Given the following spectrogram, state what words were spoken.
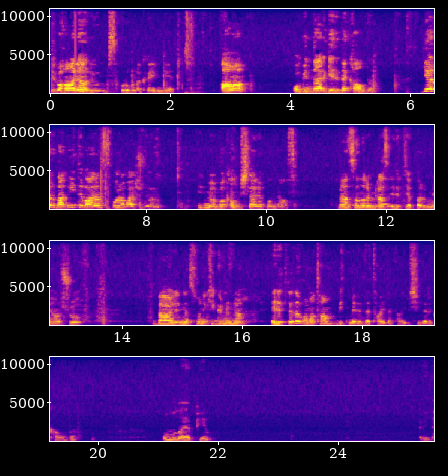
Bir bahane arıyorum sporu bırakayım diye. Ama o günler geride kaldı. Yarından itibaren spora başlıyorum. Bilmiyorum bakalım bir şeyler yapmam lazım. Ben sanırım biraz edit yaparım ya. Şu Berlin'in son iki gününü editledim ama tam bitmedi. Detay detay bir şeyleri kaldı. Onu da yapayım. Öyle.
